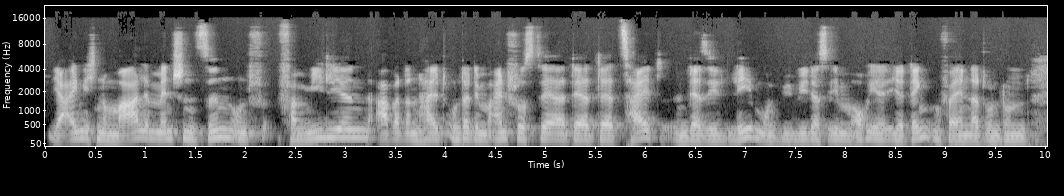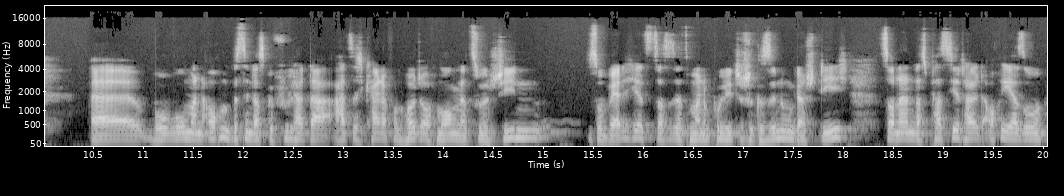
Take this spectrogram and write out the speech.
ja eigentlich normale Menschen sind und Familien, aber dann halt unter dem Einfluss der, der, der Zeit, in der sie leben und wie, wie das eben auch ihr, ihr Denken verändert und, und äh, wo, wo man auch ein bisschen das Gefühl hat, da hat sich keiner von heute auf morgen dazu entschieden, so werde ich jetzt, das ist jetzt meine politische Gesinnung, da stehe ich, sondern das passiert halt auch eher so,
